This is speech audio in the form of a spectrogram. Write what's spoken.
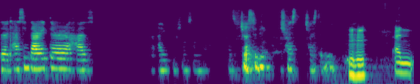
the casting director has, I has Trusted me. Trust trusted me. Mm-hmm. And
